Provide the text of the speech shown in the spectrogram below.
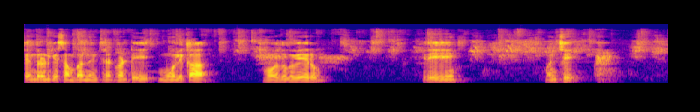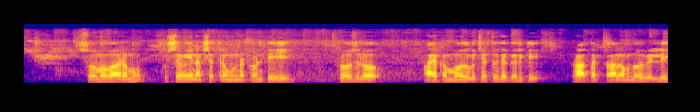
చంద్రునికి సంబంధించినటువంటి మూలిక మోదుగు వేరు. ఇది మంచి సోమవారము పుష్యమి నక్షత్రం ఉన్నటువంటి రోజులో ఆ యొక్క మోదుగు చెట్టు దగ్గరికి ప్రాతకాలంలో వెళ్ళి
